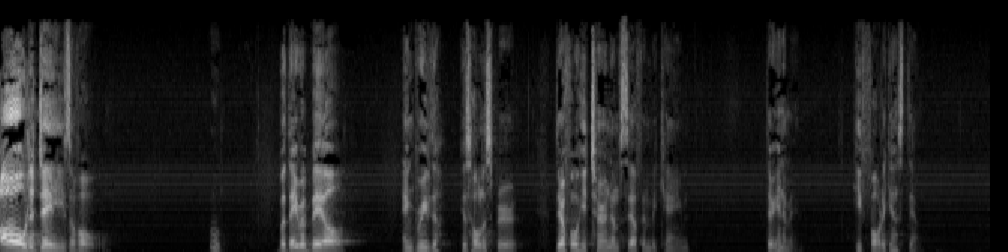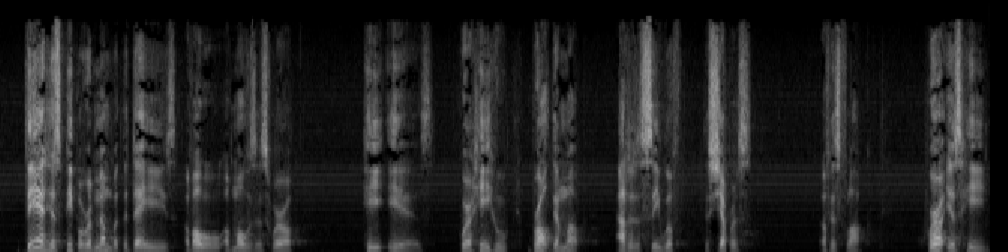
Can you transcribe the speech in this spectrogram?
all the days of old. Ooh. But they rebelled and grieved his Holy Spirit. Therefore, he turned himself and became their enemy. He fought against them. Then his people remembered the days of old of Moses, where he is, where he who brought them up out of the sea with the shepherds of his flock. Where is he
